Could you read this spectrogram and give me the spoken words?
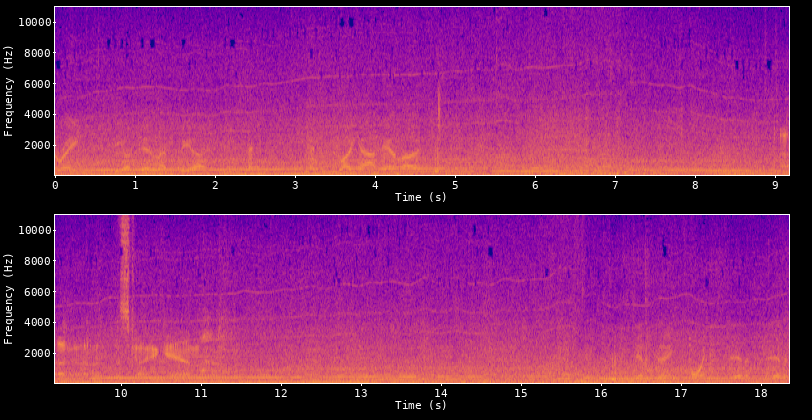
three. You got ten laps to go. Slow car down low. Uh, this guy again. Seventeen point seven seven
